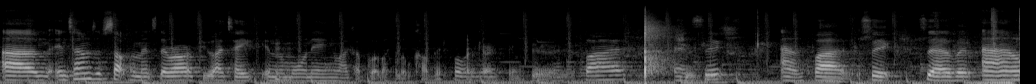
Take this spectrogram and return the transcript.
Um, in terms of supplements, there are a few I take in the morning. Like I've got like a little cupboard for them and everything. Yeah, yeah. Five and six and five, six, seven, and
